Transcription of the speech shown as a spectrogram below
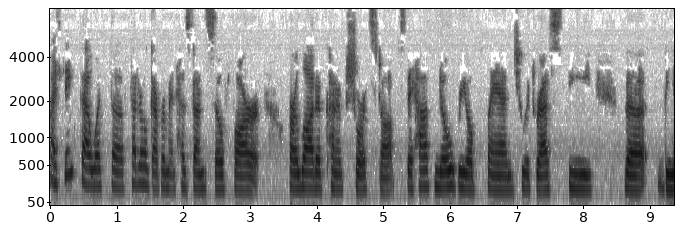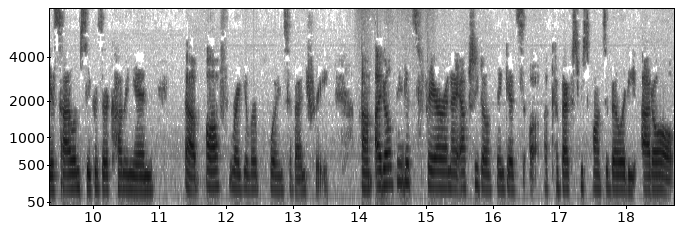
I think that what the federal government has done so far are a lot of kind of short stops. They have no real plan to address the the the asylum seekers that are coming in uh, off regular points of entry. Um, I don't think it's fair, and I actually don't think it's a, a Quebec's responsibility at all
